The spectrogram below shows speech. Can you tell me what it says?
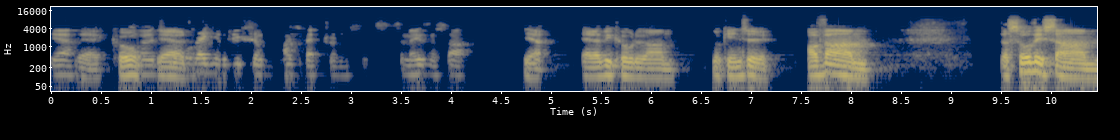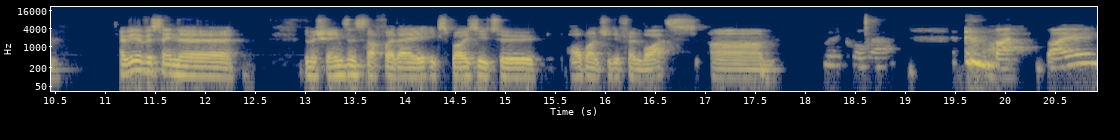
Yeah. Yeah, cool. So it's yeah, regulation light spectrums. It's, it's amazing stuff. yeah, yeah. That'd be cool to um look into. I've um I saw this um. Have you ever seen the the machines and stuff where they expose you to a whole bunch of different lights? Um, What do they call that? Bi- bio?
